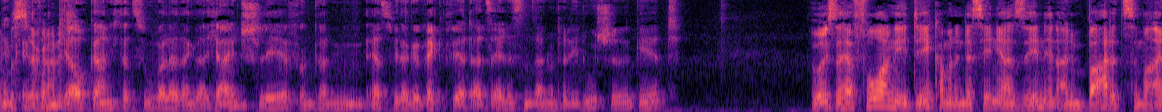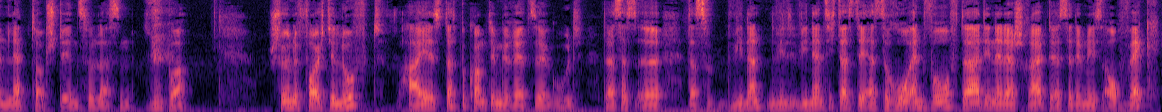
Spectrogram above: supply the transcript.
Er, Müsste er ja kommt gar nicht. ja auch gar nicht dazu, weil er dann gleich einschläft und dann erst wieder geweckt wird, als Allison dann unter die Dusche geht. Übrigens eine hervorragende Idee, kann man in der Szene ja sehen, in einem Badezimmer einen Laptop stehen zu lassen. Super. Schöne feuchte Luft, heiß, das bekommt dem Gerät sehr gut. Da ist das, äh, das, wie, nannt, wie, wie nennt sich das, der erste Rohentwurf da, den er da schreibt, der ist ja demnächst auch weg.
